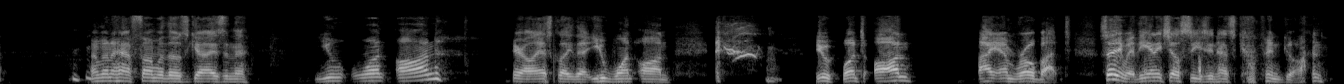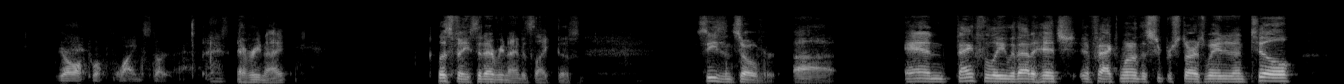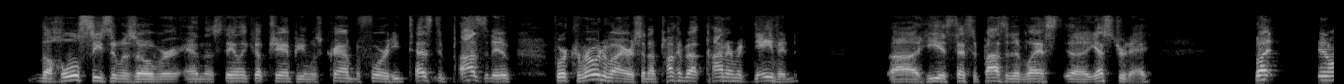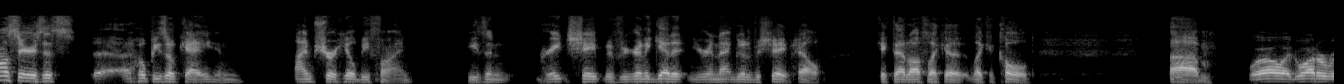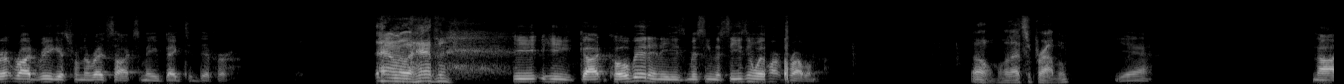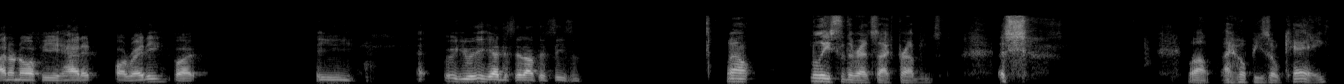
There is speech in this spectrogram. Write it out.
I'm gonna have fun with those guys in the. You want on? Here, I'll ask like that. You want on? you want on? I am robot. So anyway, the NHL season has come and gone We are off to a flying start. every night. Let's face it, every night it's like this. Season's over, uh, and thankfully, without a hitch. In fact, one of the superstars waited until the whole season was over and the Stanley Cup champion was crowned before he tested positive for coronavirus. And I'm talking about Connor McDavid. Uh, he has tested positive last uh, yesterday, but in all seriousness, uh, I hope he's okay, and I'm sure he'll be fine. He's in great shape. If you're going to get it, you're in that good of a shape. Hell, kick that off like a like a cold. Um, Well, Eduardo R- Rodriguez from the Red Sox may beg to differ. I don't know what happened. He he got COVID and he's missing the season with heart problem. Oh, well, that's a problem. Yeah. No, I don't know if he had it already, but he he, he had to sit out this season. Well, the least of the Red Sox problems. well, I hope he's okay.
